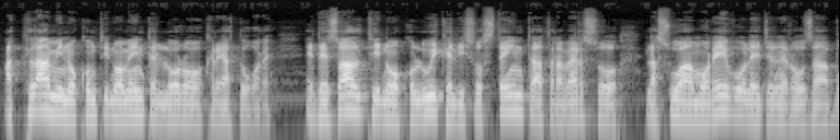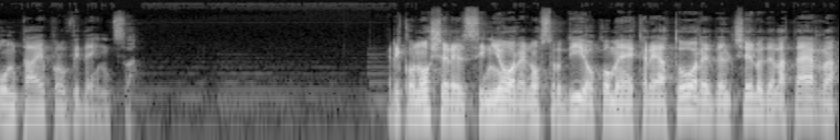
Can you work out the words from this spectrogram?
acclamino continuamente il loro creatore ed esaltino colui che li sostenta attraverso la sua amorevole e generosa bontà e provvidenza riconoscere il Signore nostro Dio come creatore del cielo e della terra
